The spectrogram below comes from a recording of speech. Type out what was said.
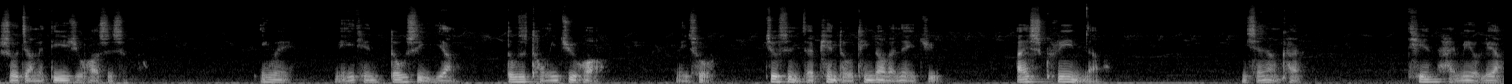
所讲的第一句话是什么？因为每一天都是一样，都是同一句话，没错，就是你在片头听到的那句。Ice cream 呢？你想想看，天还没有亮，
